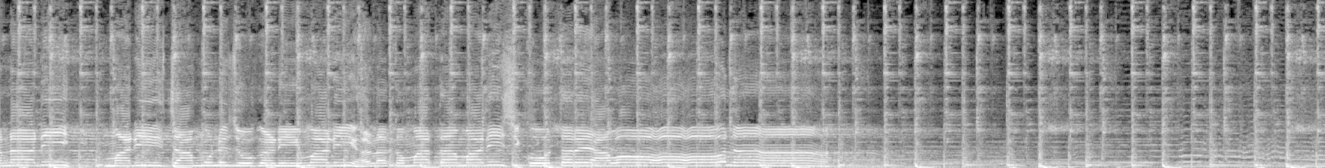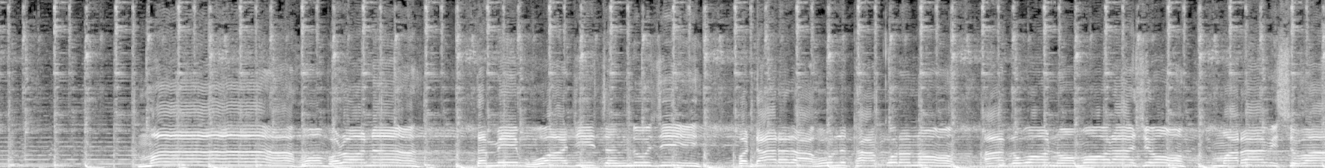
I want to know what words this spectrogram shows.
કરનારી મારી ચામુંડ જોગણી મારી હળક માતા મારી શિકોતર આવો ના. માં તમે ભુવાજી, ચંદુજી પઢાર રાહુલ ઠાકોરનો આગવો નો મોરાશો, મારા વિશ્વા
